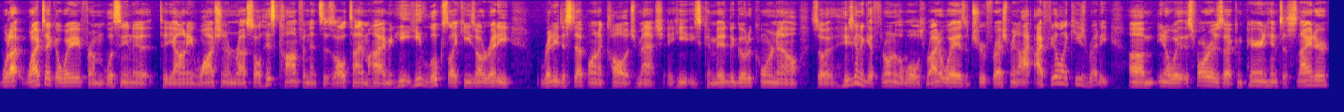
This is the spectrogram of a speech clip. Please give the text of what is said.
what I what I take away from listening to, to Yianni, watching him wrestle, his confidence is all time high. I mean, he he looks like he's already ready to step on a college match. He, he's committed to go to Cornell, so he's going to get thrown to the wolves right away as a true freshman. I, I feel like he's ready. Um, you know, as far as uh, comparing him to Snyder,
